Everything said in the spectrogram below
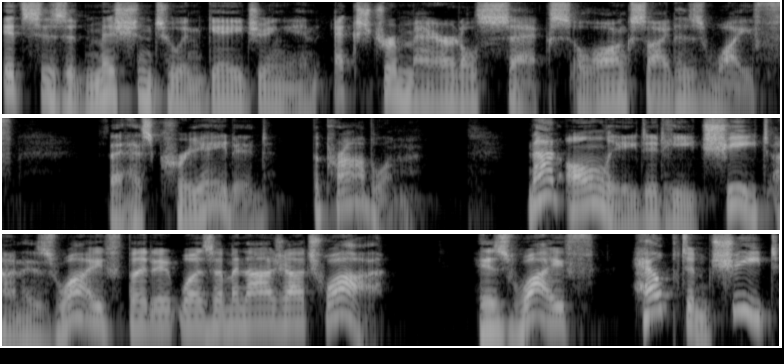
it's his admission to engaging in extramarital sex alongside his wife that has created the problem. Not only did he cheat on his wife, but it was a menage a trois. His wife helped him cheat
